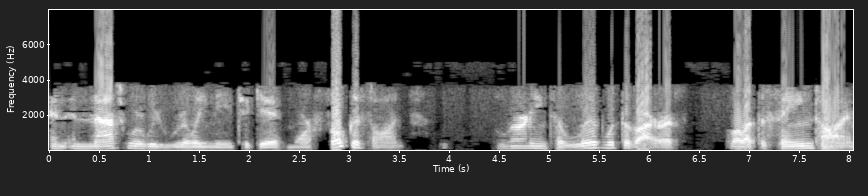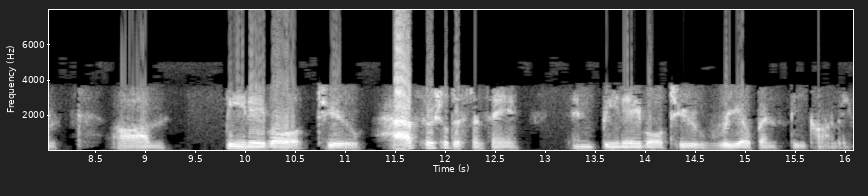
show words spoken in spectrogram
And, and that's where we really need to give more focus on learning to live with the virus while at the same time um, being able to have social distancing and being able to reopen the economy.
